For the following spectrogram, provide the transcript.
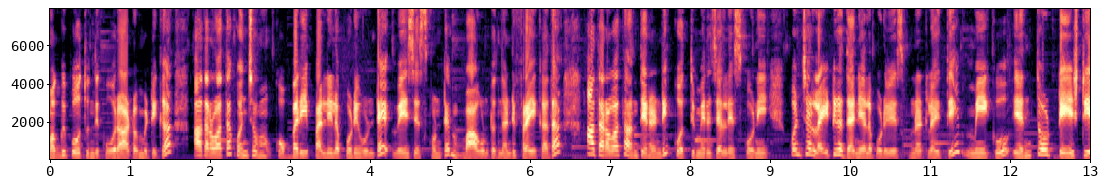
మగ్గిపోతుంది కూర ఆటోమేటిక్గా. ఆ తర్వాత కొంచెం కొబ్బరి పల్లీల పొడి ఉంటే వేసేసుకుంటే బాగుంటుందండి ఫ్రై కదా. ఆ తర్వాత అంతేనండి కొత్తిమీర జల్లేసుకొని కొంచెం లైట్గా ధనియాల పొడి వేసుకున్నట్లయితే మీకు ఎంతో టేస్టీ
